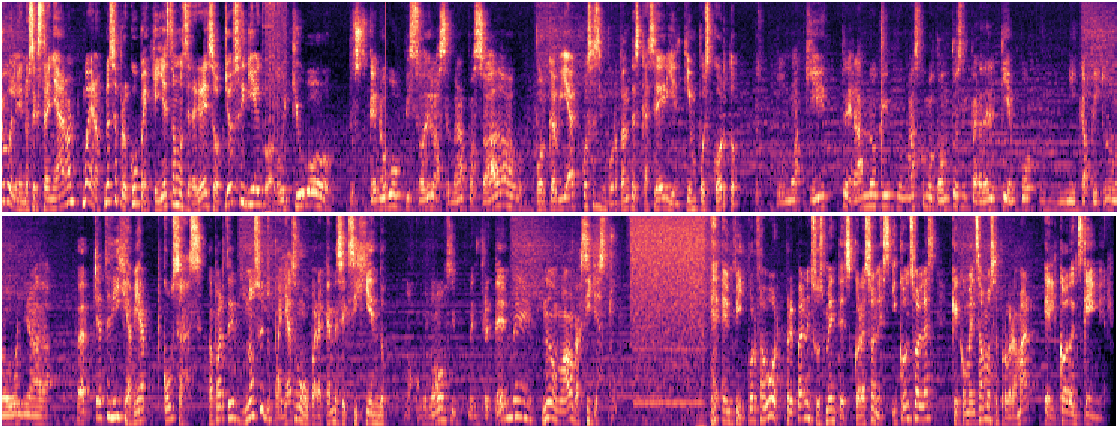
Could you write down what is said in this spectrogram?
¿Qué hubo? ¿Nos extrañaron? Bueno, no se preocupen, que ya estamos de regreso. Yo soy Diego. Uy, ¿qué hubo? Pues que no hubo episodio la semana pasada. Porque había cosas importantes que hacer y el tiempo es corto. Pues uno aquí esperando que más como tonto sin perder el tiempo, ni capítulo nuevo ni nada. Ah, ya te dije, había cosas. Aparte, no soy tu payaso como para que andes exigiendo. No, como no, si me entretenme. No, ahora sí ya es tú. En fin, por favor, preparen sus mentes, corazones y consolas que comenzamos a programar el Codex Gamer.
